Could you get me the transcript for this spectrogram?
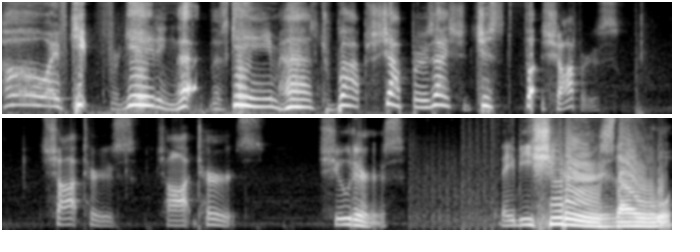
Oh, I keep forgetting that this game has drop shoppers. I should just shoppers, shotters, shotters, shooters. They be shooters though.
